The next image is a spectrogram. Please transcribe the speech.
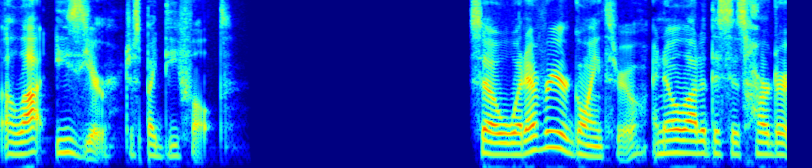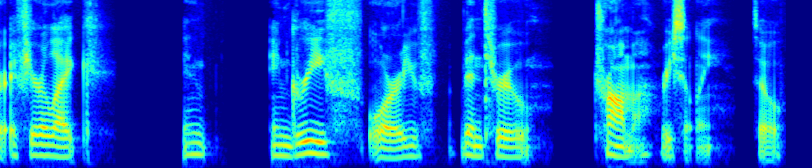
a lot easier just by default. So, whatever you're going through, I know a lot of this is harder if you're like in, in grief or you've been through trauma recently. So,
